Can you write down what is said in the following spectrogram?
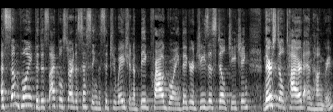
At some point, the disciples start assessing the situation a big crowd growing bigger, Jesus still teaching. They're still tired and hungry.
